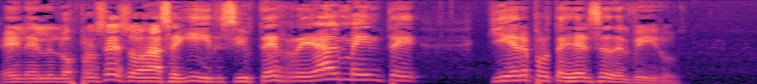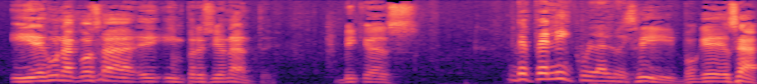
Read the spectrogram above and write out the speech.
el- el- los procesos a seguir si usted realmente quiere protegerse del virus. Y es una cosa eh, impresionante. Because, De película, Luis. sí, porque, o sea,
